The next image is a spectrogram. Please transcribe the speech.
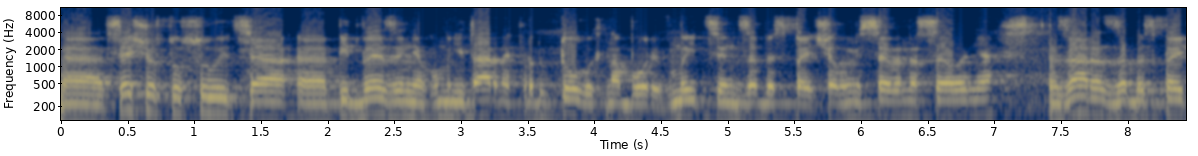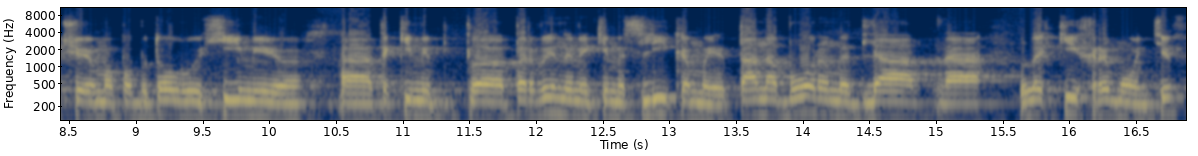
Е, Все, що стосується е, підвезення гуманітарних продуктових наборів, ми цим забезпечили місцеве населення. Зараз забезпечуємо побутовою хімією, е, такими первинними якимись ліками та наборами для е, легких ремонтів.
